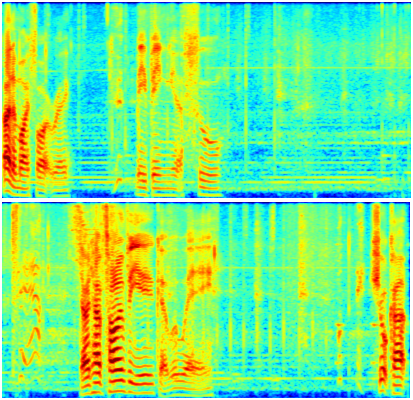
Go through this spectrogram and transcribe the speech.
Kind of my fault, really. Me being a fool. Don't have time for you. Go away. Shortcut.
